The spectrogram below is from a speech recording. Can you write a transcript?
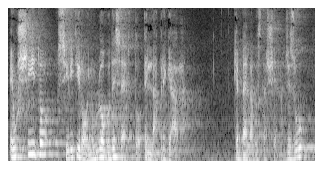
è uscito, si ritirò in un luogo deserto e là pregava. Che bella questa scena. Gesù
